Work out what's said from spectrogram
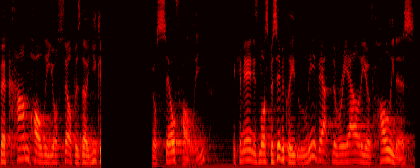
become holy yourself as though you can yourself holy. The command is more specifically live out the reality of holiness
